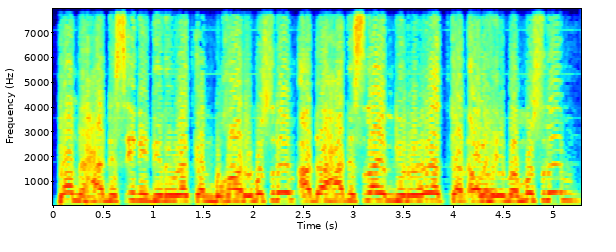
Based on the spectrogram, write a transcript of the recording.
Dan hadis ini diriwayatkan Bukhari Muslim, ada hadis lain diriwayatkan oleh Imam Muslim,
